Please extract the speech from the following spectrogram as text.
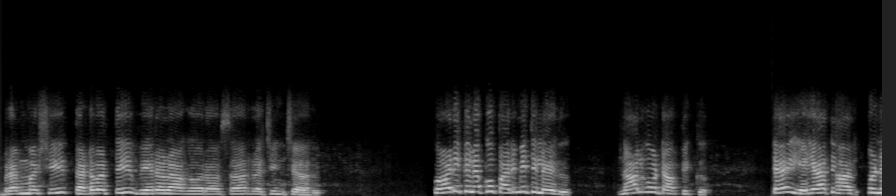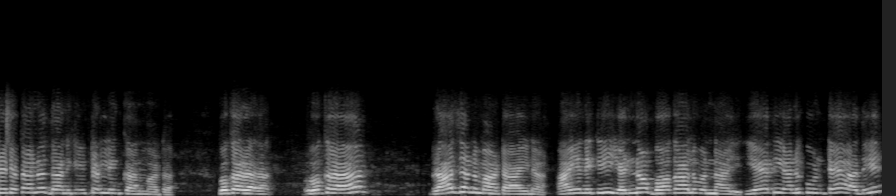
బ్రహ్మశ్రీ తటవర్తి వీరరాఘవరావు సార్ రచించారు. కోరికలకు పరిమితి లేదు. నాలుగో టాపిక్. అంటే యయాతి ఇప్పుడు నేను చెప్పాను దానికి ఇంటర్లింక్ అన్నమాట ఒక ఒక రాజు అనమాట ఆయన. ఆయనకి ఎన్నో భోగాలు ఉన్నాయి. ఏది అనుకుంటే అది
